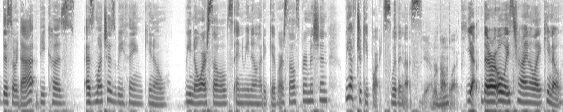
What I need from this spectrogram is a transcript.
this or that because as much as we think, you know, we know ourselves and we know how to give ourselves permission, we have tricky parts within us. Yeah, we're mm-hmm. complex. Yeah, that are always trying to like, you know,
